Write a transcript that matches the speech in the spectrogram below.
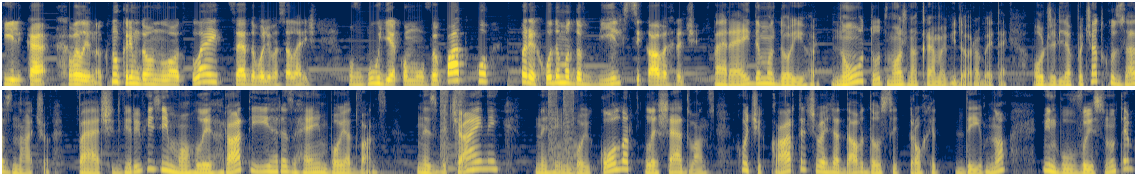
кілька хвилинок. Ну, крім Download Play, це доволі весела річ. В будь-якому випадку переходимо до більш цікавих речей. Перейдемо до ігор. Ну тут можна окреме відео робити. Отже, для початку зазначу: перші дві ревізії могли грати ігри з Game Boy Advance. Незвичайний, не Game Boy Color, лише Advance. Хоч і картридж виглядав досить трохи дивно, він був висунутим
